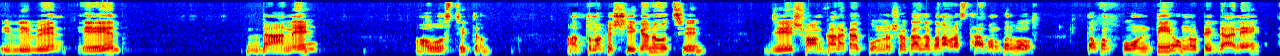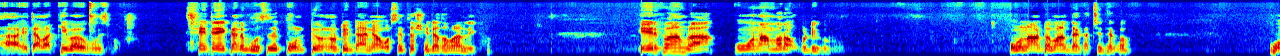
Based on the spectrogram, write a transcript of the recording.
ইলেভেন এর ডানে অবস্থিত। আর তোমাকে শেখানো হচ্ছে যে সংখ্যা রাখায় পূর্ণ সংখ্যা যখন আমরা স্থাপন করব তখন কোনটি অন্যটির আহ, এটা আমরা কীভাবে বুঝব? সেটা এখানে বলছে যে কোনটি অন্যটি ডাইনে অবস্থিত সেটা তোমরা লিখো। এরপর আমরা ও নাম্বার অঙ্কটি করব। ও নাম্বারটা আমরা দেখাচ্ছি, দেখো। ও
